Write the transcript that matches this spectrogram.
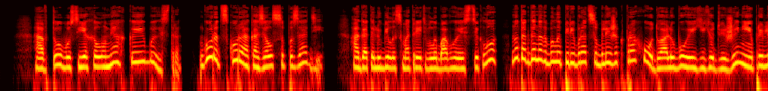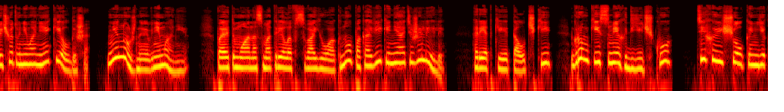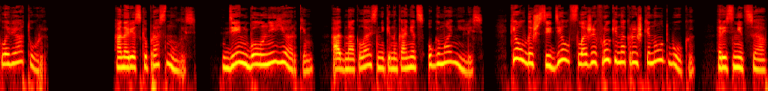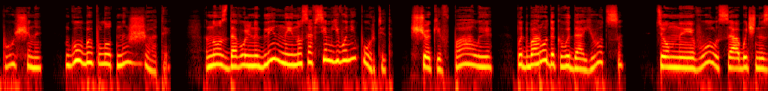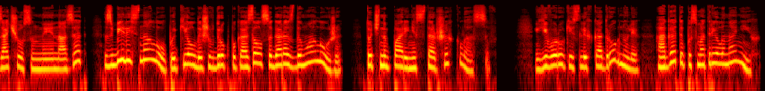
Автобус ехал мягко и быстро. Город скоро оказался позади. Агата любила смотреть в лобовое стекло, но тогда надо было перебраться ближе к проходу, а любое ее движение привлечет внимание Келдыша. Ненужное внимание. Поэтому она смотрела в свое окно, пока веки не отяжелели. Редкие толчки, громкий смех дьячко, тихое щелканье клавиатуры. Она резко проснулась. День был неярким. Одноклассники, наконец, угомонились. Келдыш сидел, сложив руки на крышке ноутбука. Ресницы опущены, губы плотно сжаты. Нос довольно длинный, но совсем его не портит. Щеки впалые, подбородок выдается. Темные волосы, обычно зачесанные назад, сбились на лоб, и Келдыш вдруг показался гораздо моложе, точно парень из старших классов. Его руки слегка дрогнули, Агата посмотрела на них.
